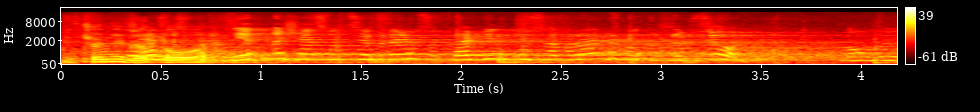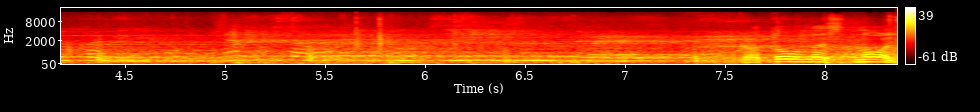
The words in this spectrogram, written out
Ничего не готово. Нет, мы сейчас вот собираемся, кабинку собрали, вот уже все, новую кабинку. Сейчас мы собрали, будем Готовность ноль.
